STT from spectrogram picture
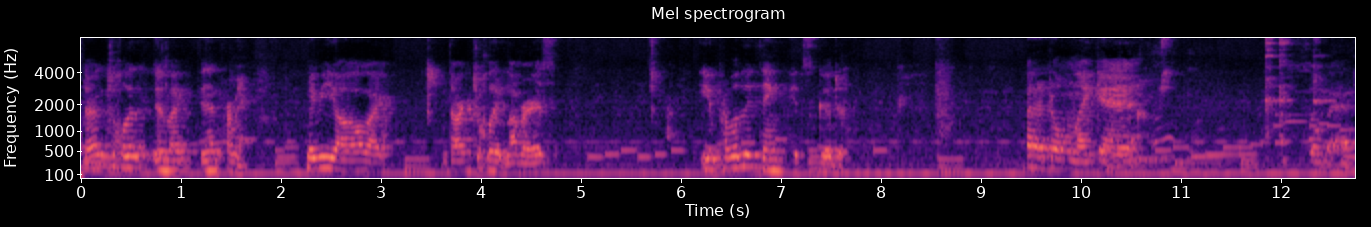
dark chocolate is like isn't for me. Maybe y'all like dark chocolate lovers. You probably think it's good, but I don't like it so bad.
